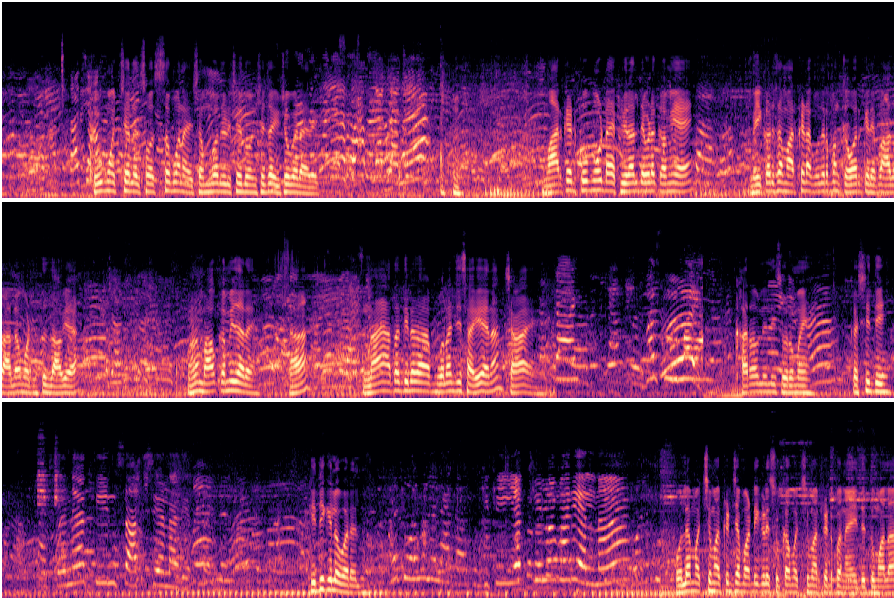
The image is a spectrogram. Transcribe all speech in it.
खूप मच्छी आलं स्वस्त पण आहे. शंभर दीडशे दोनशेचा हिशोब आहे डायरेक्ट मार्केट खूप मोठं आहे. फिरायला तेवढं कमी आहे. मी इकडचं मार्केट अगोदर पण कवर केलं पण आज आलं म्हटलं तर जाऊया. म्हणून भाव कमी झाला आहे हां? नाही आता तिला मुलांची साई आहे ना? शाळा आहे. खरावलेली सुरमई. कशी ती? किती किलो भरेल किती एक किलो भरेल ना ओल्या मच्छी मार्केटच्या पाठीकडे सुका मच्छी मार्केट पण आहे. इथे तुम्हाला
